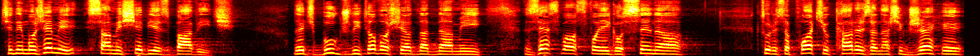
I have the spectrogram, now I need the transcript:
że nie możemy sami siebie zbawić, lecz Bóg zlitował się nad nami, zesłał swojego Syna, który zapłacił karę za nasze grzechy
